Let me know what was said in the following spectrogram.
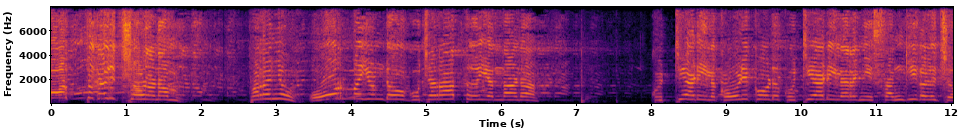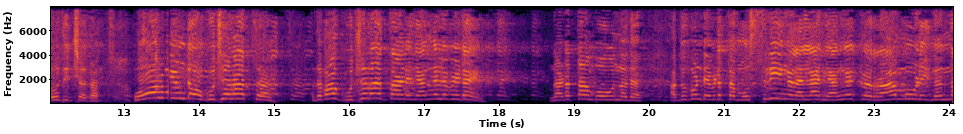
ഓർത്ത് കളിച്ചോളണം. പറഞ്ഞു ഓർമ്മയുണ്ടോ ഗുജറാത്ത് എന്നാണ്? കുറ്റ്യാടിയിൽ കോഴിക്കോട് കുറ്റ്യാടിയിൽ ഇറങ്ങി സംഘികൾ ചോദിച്ചത് ഓർമ്മയുണ്ടോ ഗുജറാത്ത്? അഥവാ ഗുജറാത്താണ് ഞങ്ങൾ ഇവിടെ നടത്താൻ പോകുന്നത്. അതുകൊണ്ട് ഇവിടുത്തെ മുസ്ലിങ്ങളെല്ലാം ഞങ്ങൾക്ക് റാമൂളി നിന്ന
